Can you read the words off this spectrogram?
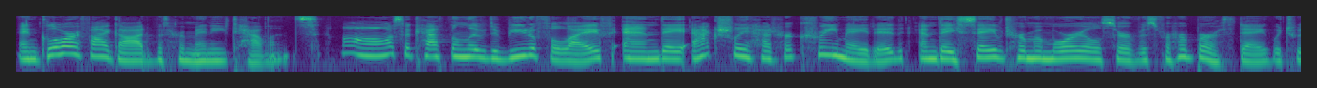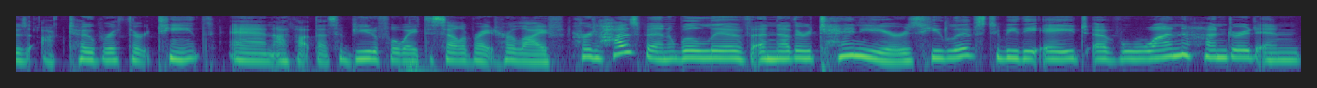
and glorify God with her many talents. Aw, so Kathleen lived a beautiful life, and they actually had her cremated, and they saved her memorial service for her birthday, which was October 13th. And I thought that's a beautiful way to celebrate her life. Her husband will live another 10 years. He lives to be the age of 102. And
